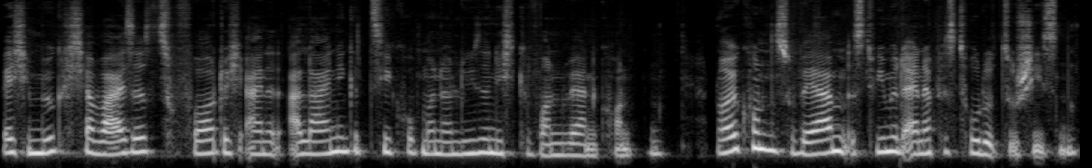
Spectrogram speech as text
welche möglicherweise zuvor durch eine alleinige Zielgruppenanalyse nicht gewonnen werden konnten. Neukunden zu werben ist wie mit einer Pistole zu schießen.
